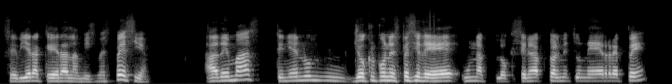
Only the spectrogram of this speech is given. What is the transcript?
se viera que era la misma especie. Además, tenían un, yo creo que una especie de una, lo que sería actualmente un ERP,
